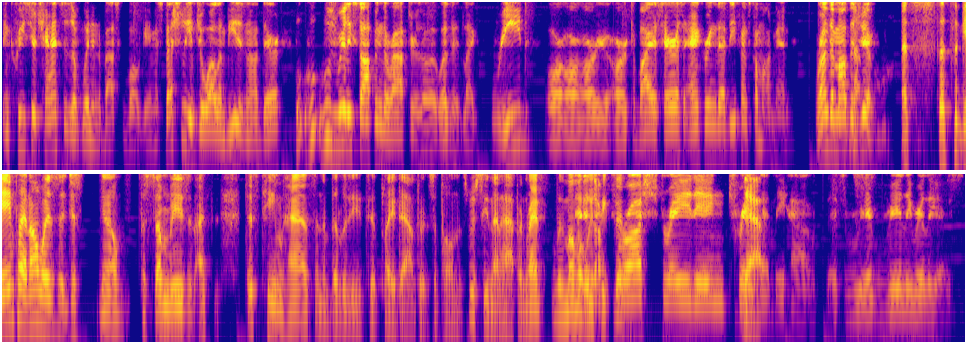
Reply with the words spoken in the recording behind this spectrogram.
increase your chances of winning the basketball game, especially if Joel Embiid is not there. Who, who, who's really stopping the Raptors? Or was it like Reed or or, or or Tobias Harris anchoring that defense? Come on, man. Run them out the No. gym. That's that's the game plan always. It just you know, for some reason, I th- this team has an ability to play down to its opponents. We've seen that happen, right? With the It moment we is a think that frustrating trait Yeah. that they have. It's it really, really is.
